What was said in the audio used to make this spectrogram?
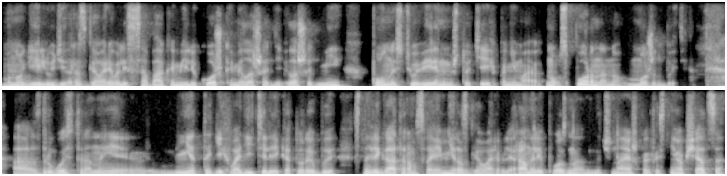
многие люди разговаривали с собаками или кошками, лошадь- лошадьми, полностью уверенными, что те их понимают. Ну, спорно, но может быть. А с другой стороны, нет таких водителей, которые бы с навигатором своим не разговаривали. Рано или поздно начинаешь как-то с ним общаться,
